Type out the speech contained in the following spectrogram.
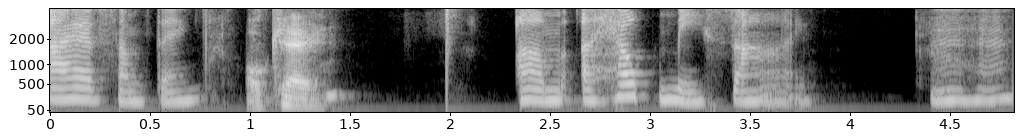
I have something. Okay. Um, a help me sign. Mm-hmm.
